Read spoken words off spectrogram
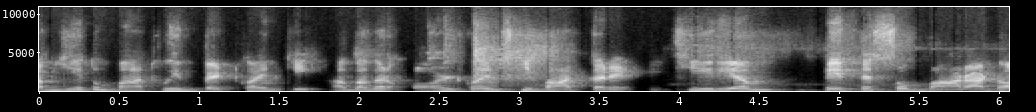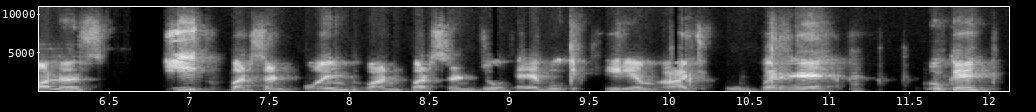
अब ये तो बात हुई बिटकॉइन की। अब अगर ऑल्ट कॉइन्स की बात करें सौ बारह डॉलर एक परसेंट पॉइंट वन परसेंट जो है, वो इथीरियम आज ऊपर है ओके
